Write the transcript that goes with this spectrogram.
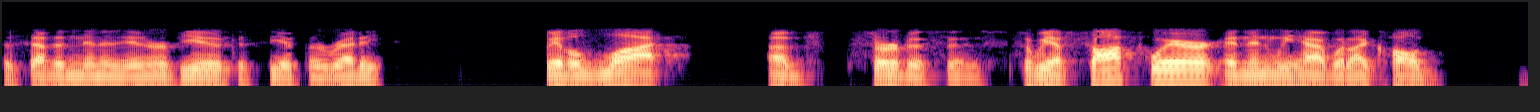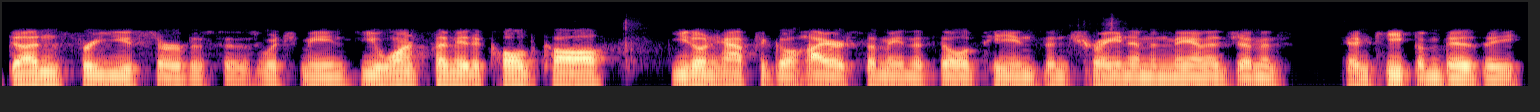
the seven minute interview to see if they're ready. We have a lot of services. So we have software and then we have what I call done for you services, which means you want somebody to cold call. You don't have to go hire somebody in the Philippines and train them and manage them and, and keep them busy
